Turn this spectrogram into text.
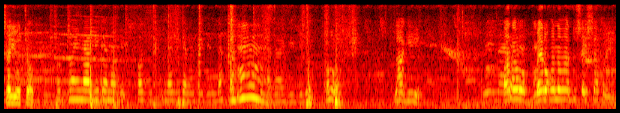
Sa YouTube. Pag may lagi ka na, pag lagi ka nagtitinda? Mm. Kada nagbibili? Oo. Lagi. Parang meron ka na nga doon sa isa ko eh.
